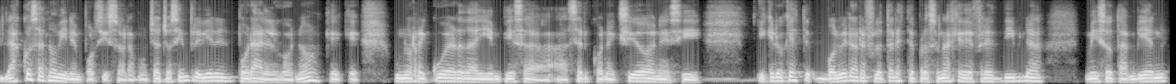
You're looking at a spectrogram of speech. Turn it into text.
Las cosas no vienen por sí solas, muchachos, siempre vienen por algo, ¿no? Que, uno recuerda y empieza a hacer conexiones y, creo que este, volver a reflotar este personaje de Fred Dibna me hizo también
